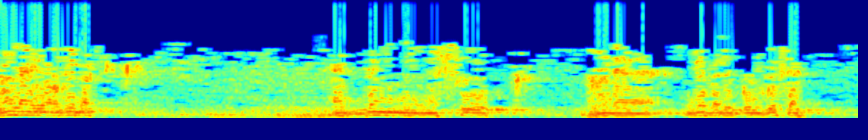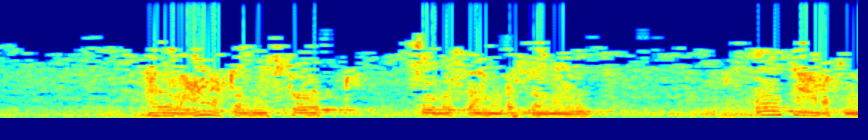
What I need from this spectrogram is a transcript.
ولا يعجبك الدم المسفوك على جبل الجلجسة أو العرق المسفوك في بستان بستيناني إيه تعبك من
